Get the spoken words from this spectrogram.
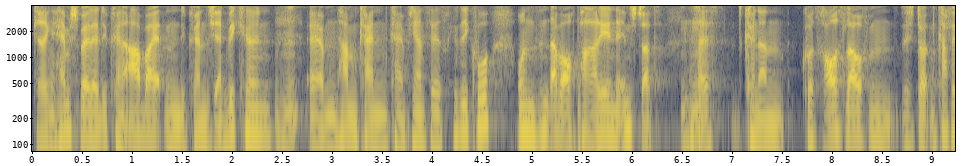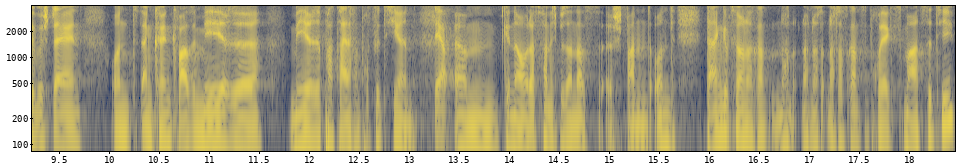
geringe Hemmschwelle, die können arbeiten, die können sich entwickeln, mhm. ähm, haben kein, kein finanzielles Risiko und sind aber auch parallel in der Innenstadt. Mhm. Das heißt, können dann kurz rauslaufen, sich dort einen Kaffee bestellen und dann können quasi mehrere mehrere Parteien davon profitieren. Ja. Ähm, genau, das fand ich besonders äh, spannend. Und dann gibt es noch, noch, noch, noch das ganze Projekt Smart City.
